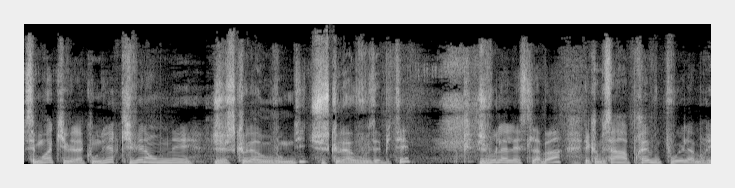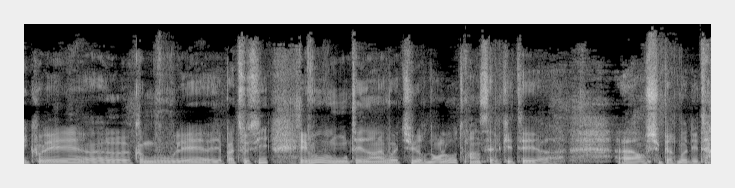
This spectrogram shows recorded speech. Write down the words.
C'est moi qui vais la conduire, qui vais l'emmener jusque là où vous me dites, jusque là où vous habitez. Je vous la laisse là-bas et comme ça après vous pouvez la bricoler euh, comme vous voulez, il n'y a pas de souci. Et vous vous montez dans la voiture, dans l'autre, hein, celle qui était euh, euh, en super bon état.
